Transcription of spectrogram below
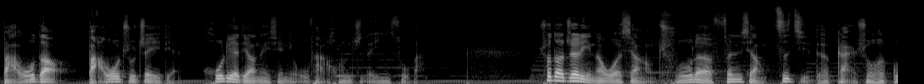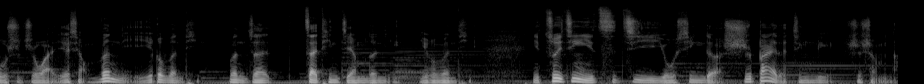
把握到，把握住这一点，忽略掉那些你无法控制的因素吧。说到这里呢，我想除了分享自己的感受和故事之外，也想问你一个问题，问在在听节目的你一个问题。你最近一次记忆犹新的失败的经历是什么呢？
